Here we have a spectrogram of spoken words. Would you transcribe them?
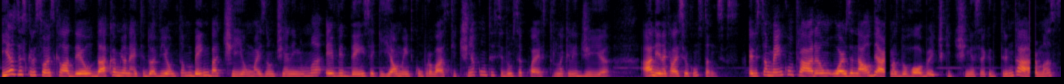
E as descrições que ela deu da caminhonete e do avião também batiam, mas não tinha nenhuma evidência que realmente comprovasse que tinha acontecido um sequestro naquele dia, ali naquelas circunstâncias. Eles também encontraram o arsenal de armas do Robert, que tinha cerca de 30 armas,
